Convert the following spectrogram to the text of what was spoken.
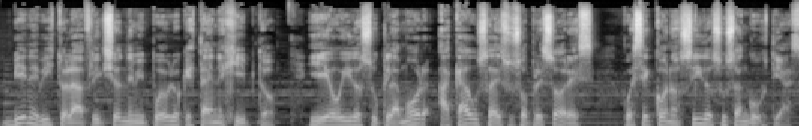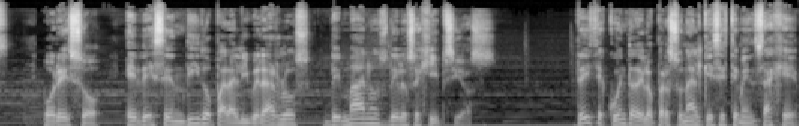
Bien he visto la aflicción de mi pueblo que está en Egipto, y he oído su clamor a causa de sus opresores, pues he conocido sus angustias. Por eso he descendido para liberarlos de manos de los egipcios. ¿Te diste cuenta de lo personal que es este mensaje?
